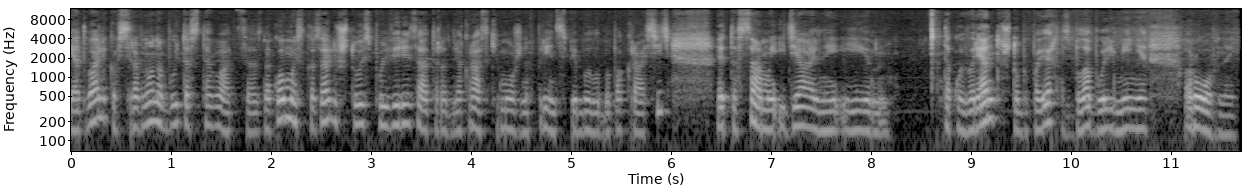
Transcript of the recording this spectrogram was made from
И от валика все равно она будет оставаться. Знакомые сказали, что из пульверизатора для краски можно, в принципе, было бы покрасить. Это самый идеальный и такой вариант, чтобы поверхность была более-менее ровной.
